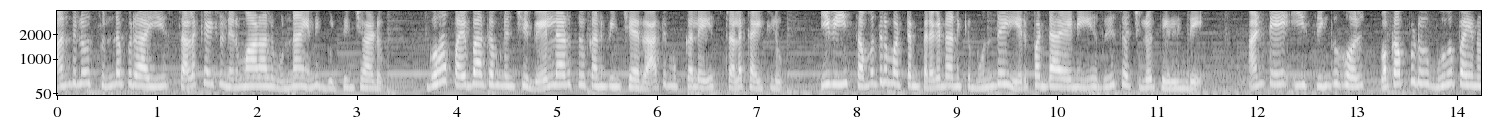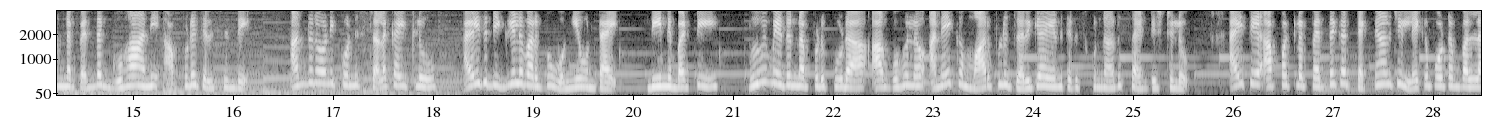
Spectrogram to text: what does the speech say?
అందులో సున్నపురాయి స్టలకైట్లు నిర్మాణాలు ఉన్నాయని గుర్తించాడు. గుహ పైభాగం నుంచి వేళ్ళాడుతూ కనిపించే రాతి ముక్కలే స్టలకైట్లు. ఇవి సముద్ర మట్టం పెరగడానికి ముందే ఏర్పడ్డాయని రీసెర్చ్లో తేలింది. అంటే ఈ సింగ్ హోల్ ఒకప్పుడు భూమిపైనున్న పెద్ద గుహ అని అప్పుడే తెలిసింది. అందులోని కొన్ని స్టలకైట్లు ఐదు డిగ్రీల వరకు వంగి ఉంటాయి. దీన్ని బట్టి భూమి మీదున్నప్పుడు కూడా ఆ గుహలో అనేక మార్పులు జరిగాయని తెలుసుకున్నారు సైంటిస్టులు. అయితే అప్పట్లో పెద్దగా టెక్నాలజీ లేకపోవటం వల్ల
